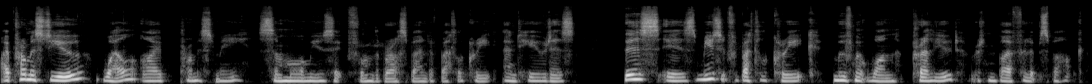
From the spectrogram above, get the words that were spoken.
I promised you, well, I promised me some more music from the brass band of Battle Creek, and here it is. This is Music for Battle Creek, Movement 1, Prelude, written by Philip Sparke.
